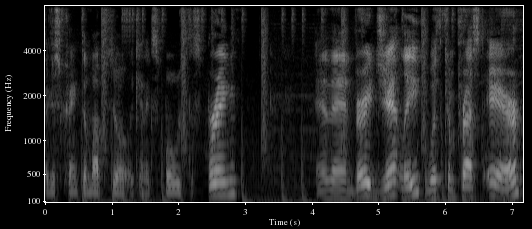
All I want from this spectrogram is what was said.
I just cranked them up so it can expose the spring. And then very gently with compressed air,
